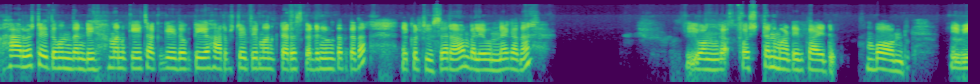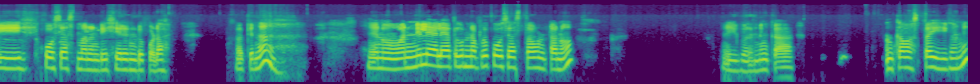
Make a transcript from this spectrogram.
హార్వెస్ట్ అయితే ఉందండి. మనకి చక్కగా ఏదో ఒకటి హార్వెస్ట్ అయితే మనకి టెర్రస్ గార్డెన్ ఉంటుంది కదా. ఇక్కడ చూసారా? భలే ఉన్నాయి కదా. ఈ వంగ ఫస్ట్ అన్నమాట ఇది కాయటు బాగుంది. ఇవి కోసేస్తున్నానండి ఈ రెండు కూడా. ఓకేనా? నేను అన్ని లేలేతగా ఉన్నప్పుడు కోసేస్తూ ఉంటాను. ఇవి ఇంకా ఇంకా వస్తాయి కానీ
